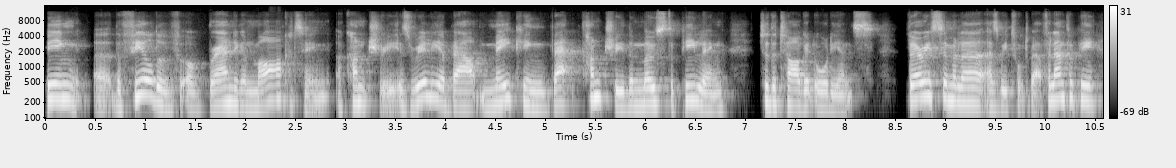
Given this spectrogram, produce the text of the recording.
being uh, the field of, of branding and marketing a country is really about making that country the most appealing to the target audience. Very similar, as we talked about philanthropy,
